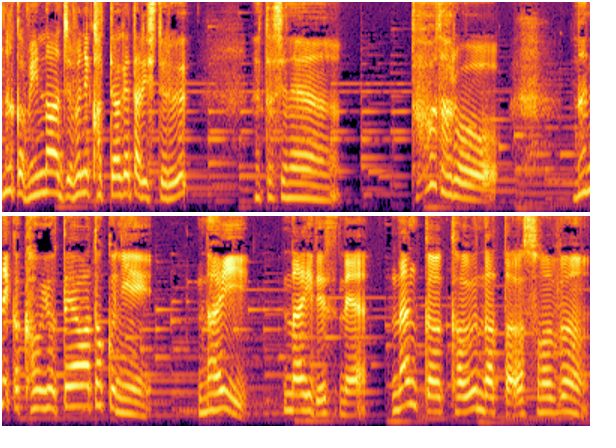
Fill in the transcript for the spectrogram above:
なんかみんな自分に買ってあげたりしてる？私ね、どうだろう。何か買う予定は特にない、ないですね。なんか買うんだったらその分、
